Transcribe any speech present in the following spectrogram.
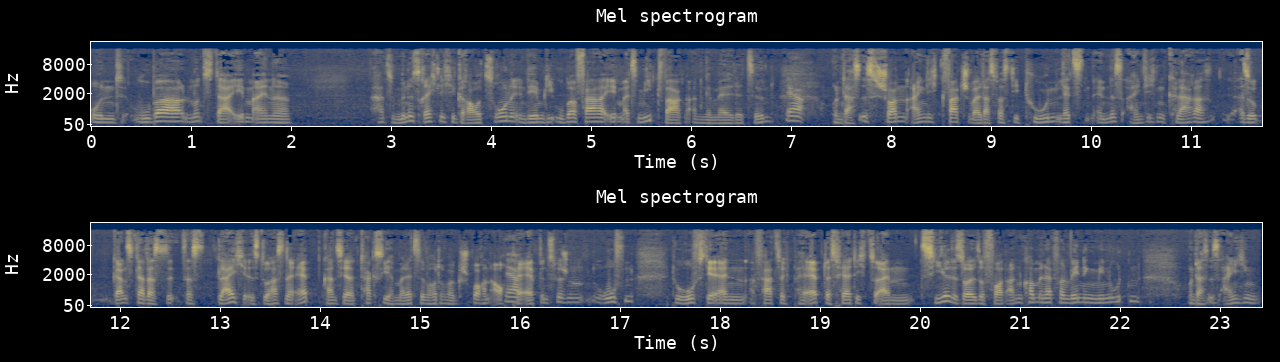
und Uber nutzt da eben eine, zumindest rechtliche Grauzone, in dem die Uber-Fahrer eben als Mietwagen angemeldet sind. Ja. Und das ist schon eigentlich Quatsch, weil das, was die tun, letzten Endes eigentlich ein klarer, also ganz klar das, das Gleiche ist. Du hast eine App, kannst ja Taxi, haben wir letzte Woche darüber gesprochen, auch Ja. per App inzwischen rufen. Du rufst dir ein Fahrzeug per App, das fährt dich zu einem Ziel, das soll sofort ankommen innerhalb von wenigen Minuten. Und das ist eigentlich ein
